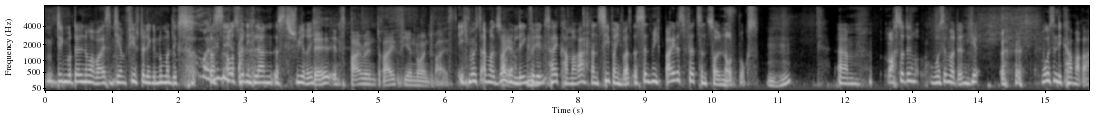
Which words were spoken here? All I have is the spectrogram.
die Modellnummer weiß nicht, die haben vierstellige Nummern. Das, das auswendig lernen ist schwierig. Dell Inspiron 3439. Ich möchte es einmal so Ah, ja. hinlegen für die Detailkamera, dann sieht man nicht was. Es sind nämlich beides 14 Zoll Notebooks. Mhm. Ähm, machst du denn, wo sind wir denn? Hier. wo ist denn die Kamera?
